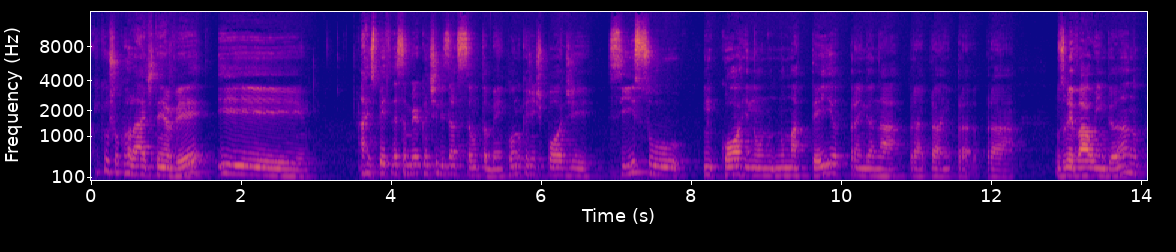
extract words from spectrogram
o que, que o chocolate tem a ver e a respeito dessa mercantilização também, como que a gente pode, se isso incorre numa teia para enganar, para nos levar ao engano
